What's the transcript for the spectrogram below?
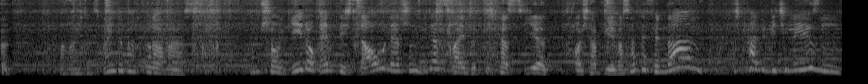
Haben euch nichts beigebracht oder was? Komm schon, geh doch endlich down. Er hat schon wieder 72 kassiert. Oh, ich hab ihn. Was hat der für einen Namen? Ich kann ihn nicht lesen.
